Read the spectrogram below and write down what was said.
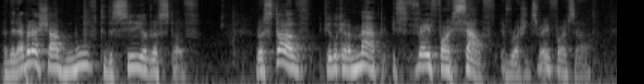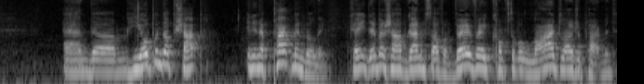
And the Rebbe Rashab moved to the city of Rostov. Rostov, if you look at a map, is very far south of Russia. It's very far south. And um, he opened up shop in an apartment building. Okay, Debar Shab got himself a very, very comfortable, large, large apartment,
